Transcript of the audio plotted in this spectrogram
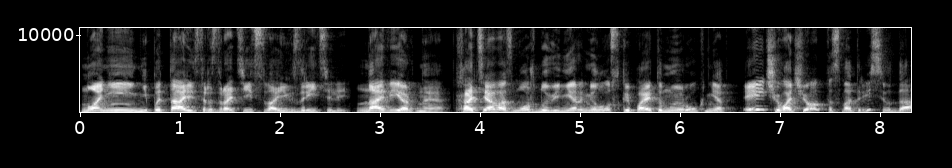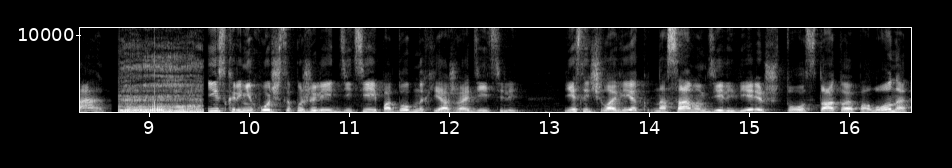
но они не пытались развратить своих зрителей. Наверное. Хотя, возможно, у Венеры Милосской поэтому и рук нет. Эй, чувачок, посмотри сюда. Искренне хочется пожалеть детей, подобных я же родителей. Если человек на самом деле верит, что статуя Аполлона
